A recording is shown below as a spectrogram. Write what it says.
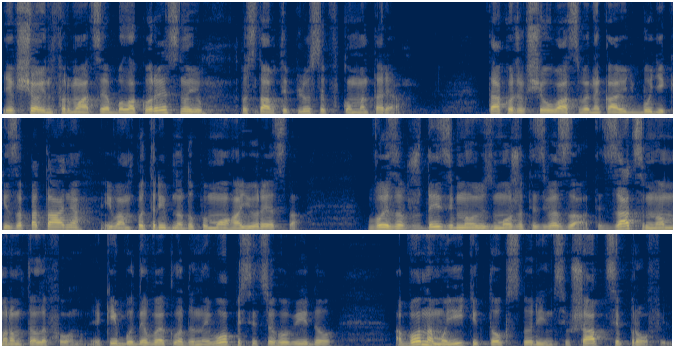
Якщо інформація була корисною, поставте плюсик в коментарях. Також, якщо у вас виникають будь-які запитання і вам потрібна допомога юриста, ви завжди зі мною зможете зв'язатись за цим номером телефону, який буде викладений в описі цього відео або на моїй TikTok сторінці в шапці профіль.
